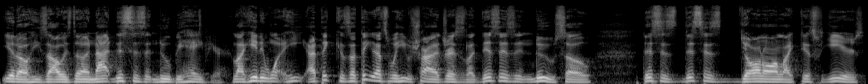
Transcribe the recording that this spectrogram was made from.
you know he's always done. Not this isn't new behavior. Like he didn't want he. I think because I think that's what he was trying to address. Is like this isn't new. So this is this has gone on like this for years.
